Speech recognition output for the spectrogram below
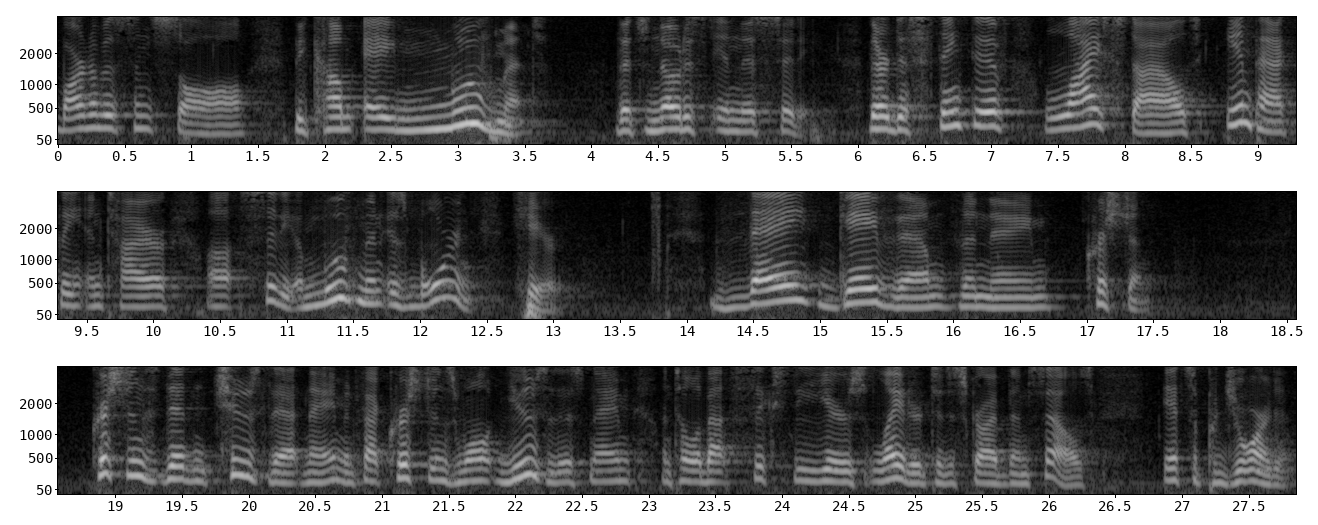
Barnabas and Saul become a movement that's noticed in this city. Their distinctive lifestyles impact the entire uh, city. A movement is born here. They gave them the name Christian. Christians didn't choose that name. In fact, Christians won't use this name until about 60 years later to describe themselves. It's a pejorative.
